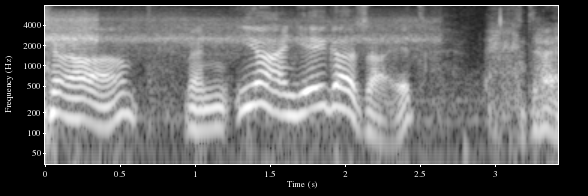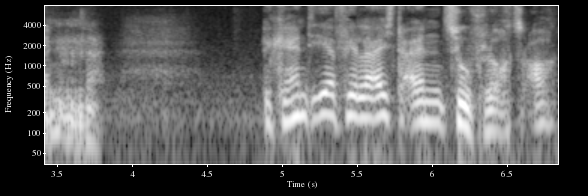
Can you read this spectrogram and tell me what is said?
Tja, wenn ihr ein Jäger seid, dann kennt ihr vielleicht einen Zufluchtsort?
